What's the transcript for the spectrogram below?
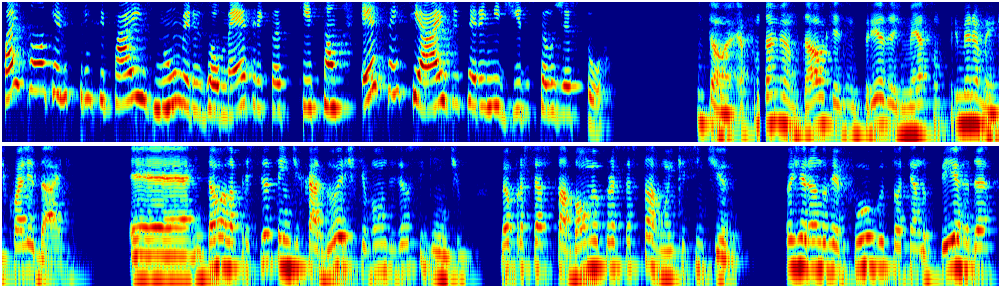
quais são aqueles principais números ou métricas que são essenciais de serem medidos pelo gestor? Então, é fundamental que as empresas meçam, primeiramente, qualidade. É, então, ela precisa ter indicadores que vão dizer o seguinte: meu processo está bom, meu processo está ruim. Em que sentido? Estou gerando refúgio, estou tendo perda,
